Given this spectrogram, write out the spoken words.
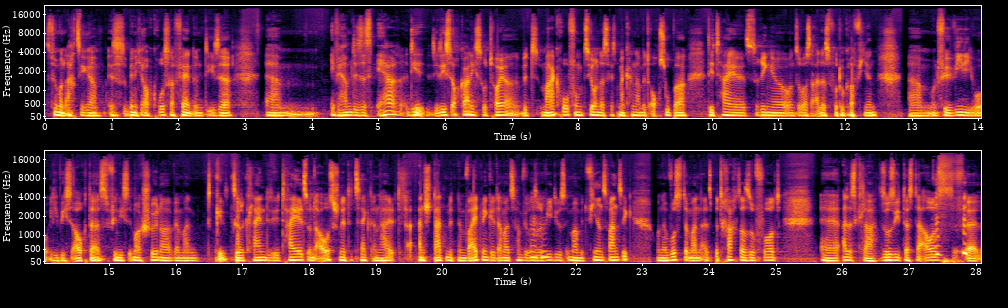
Das 85er ist, bin ich auch großer Fan und diese, ähm, wir haben dieses R, die, die ist auch gar nicht so teuer mit Makrofunktion. Das heißt, man kann damit auch super Details, Ringe und sowas alles fotografieren. Ähm, und für Video liebe ich es auch. Da finde ich es immer schöner, wenn man so kleine Details und Ausschnitte zeigt, dann halt anstatt mit einem Weitwinkel. Damals haben wir unsere Mhm. Videos immer mit 24 und dann wusste man als Betrachter sofort, äh, alles klar, so sieht das da aus. äh,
